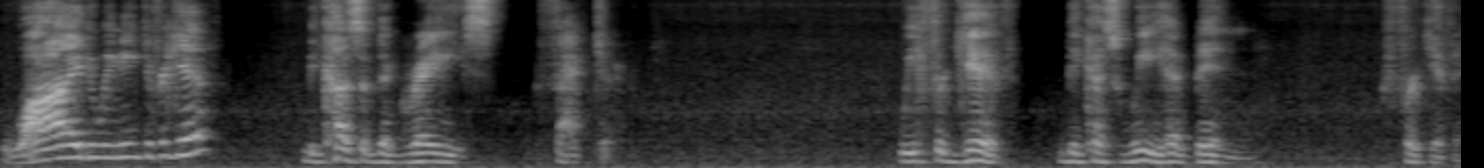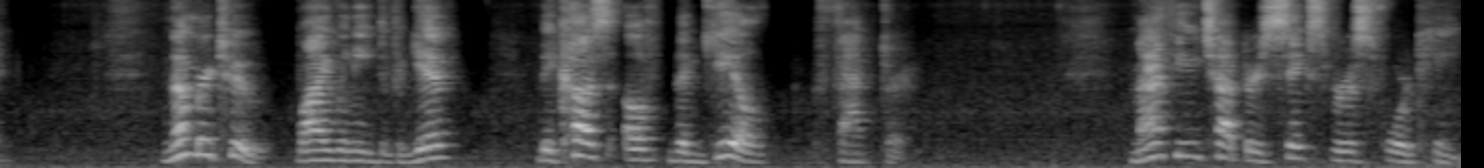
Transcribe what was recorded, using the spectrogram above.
why do we need to forgive? Because of the grace factor. We forgive because we have been forgiven. Number two, why we need to forgive? Because of the guilt factor. Matthew chapter 6, verse 14.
